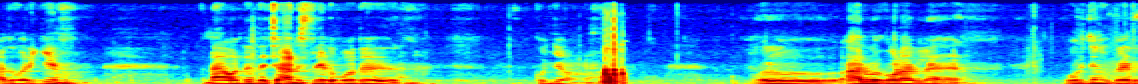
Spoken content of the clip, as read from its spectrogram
அது வரைக்கும் நான் வந்து இந்த சான்ஸ் தேடும்போது கொஞ்சம் ஒரு ஆர்வ கோளாறில் ஒரிஜினல் பேர்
